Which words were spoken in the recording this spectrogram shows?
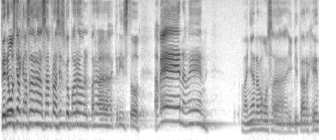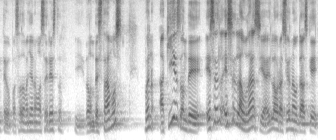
Tenemos que alcanzar a San Francisco para, para Cristo. Amén, amén. Mañana vamos a invitar gente o pasado mañana vamos a hacer esto. ¿Y dónde estamos? Bueno, aquí es donde, esa es, esa es la audacia, es la oración audaz, que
